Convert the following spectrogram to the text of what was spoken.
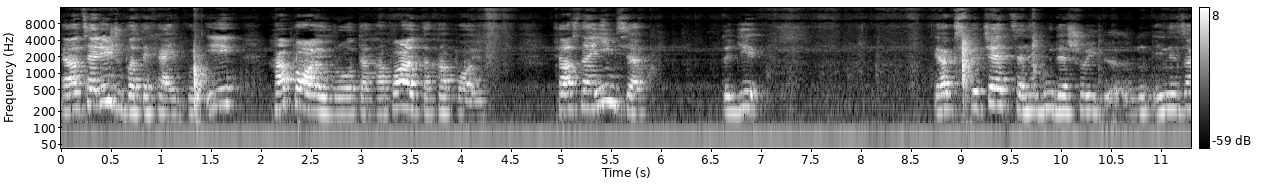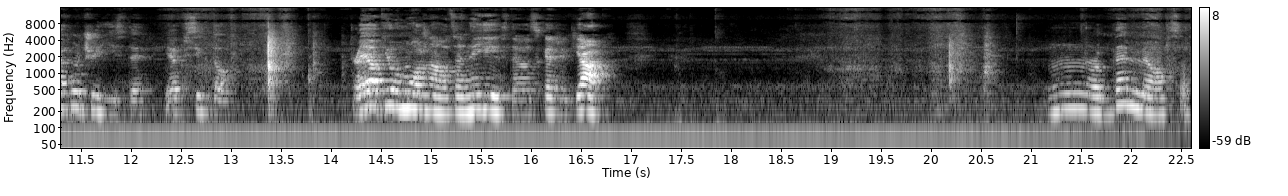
Я оце ріжу потихеньку і хапаю в рота, хапаю та хапаю. Зараз наїмся, тоді як спечеться, не буде що й- і не захочу їсти, як завжди. А як його можна оце не їсти? От скажіть, як? Ммм, одне м'ясо.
